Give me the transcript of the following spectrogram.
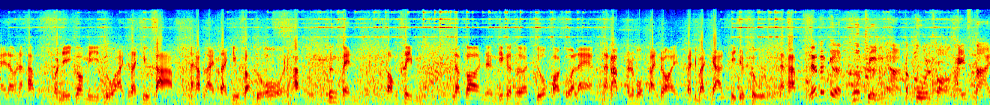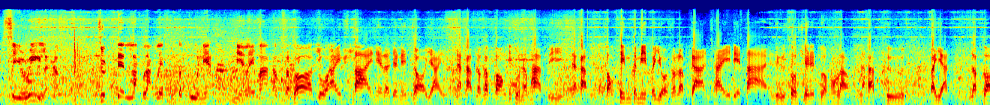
ล์แล้วนะครับ วันนี้ก็มีตัวไอสไตล์ Q3 นะครับไอสไตล์ Q2 Duo นะครับ ซึ่งเป็น 2 ซิม แล้วก็1 GHz Dual Core ตัวแรกนะครับ ระบบ Android ปฏิบัติการ 4.0 นะครับ แล้วถ้าเกิดพูดถึงอ่าตระกูลของ iStyle Series ล่ะครับจุดเด่นหลัก ๆ เลยของตระกูลเนี้ยมีอะไรบ้างครับสำหรับก็ตัวเทค i โนโลยี s t y l e เนี่ยเราจะเน้นจอใหญ่นะครับ แล้วก็กล้องที่คุณภาพดีนะครับสองซิมจะมีประโยชน์สำหรับการใช้ Data หรือ Social Network ของเรานะครับ คือประหยัดแล้วก็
